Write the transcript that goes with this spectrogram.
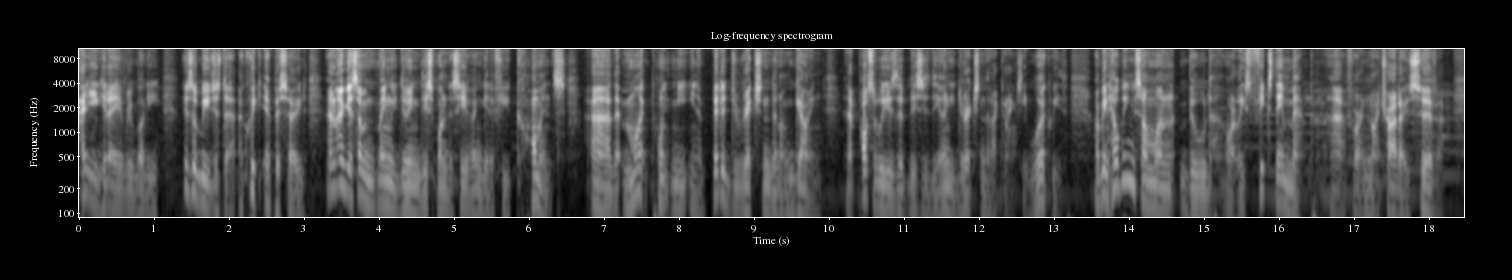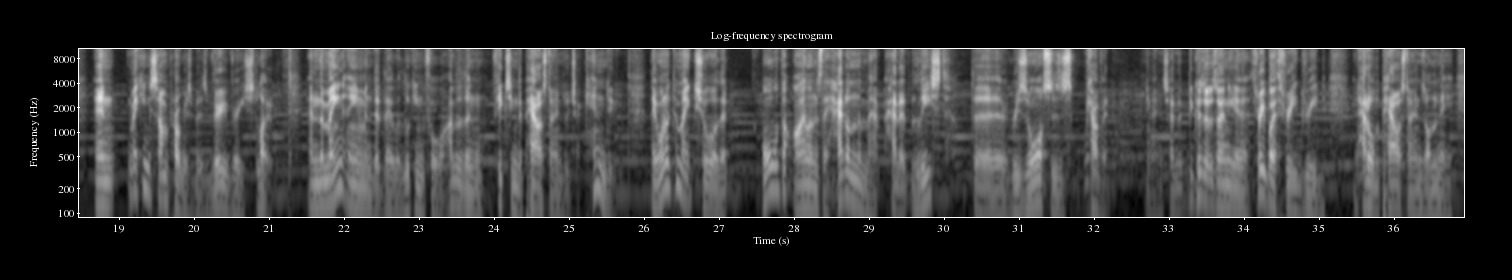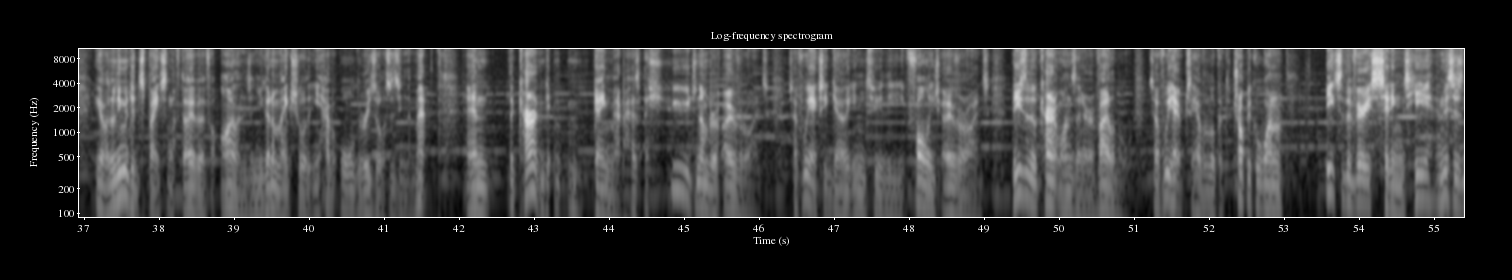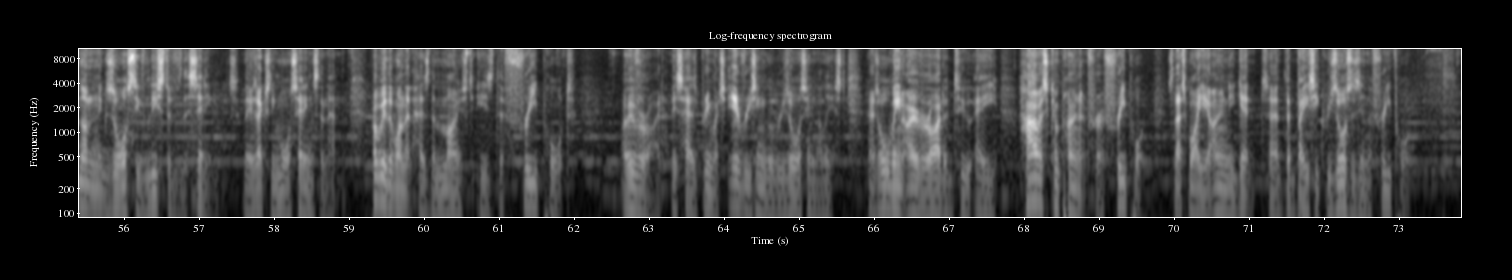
Hey, g'day everybody. This will be just a, a, quick episode, and I guess I'm mainly doing this one to see if I can get a few comments uh, that might point me in a better direction than I'm going. And it possibly is that this is the only direction that I can actually work with. I've been helping someone build, or at least fix their map uh, for a Nitrado server, and making some progress, but it's very, very slow. And the main aim that they were looking for, other than fixing the power stones, which I can do, they wanted to make sure that all the islands they had on the map had at least the resources covered. You know, so because it was only a 3x3 grid, it had all the power stones on there, you have a limited space left over for islands and you've got to make sure that you have all the resources in the map. And the current game map has a huge number of overrides. So if we actually go into the foliage overrides, these are the current ones that are available. So if we actually have a look at the tropical one, each of the various settings here, and this is not an exhaustive list of the settings. There's actually more settings than that. Probably the one that has the most is the Freeport override. This has pretty much every single resource in the list. And it's all been overrided to a harvest component for a Freeport. So that's why you only get uh, the basic resources in the Freeport.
